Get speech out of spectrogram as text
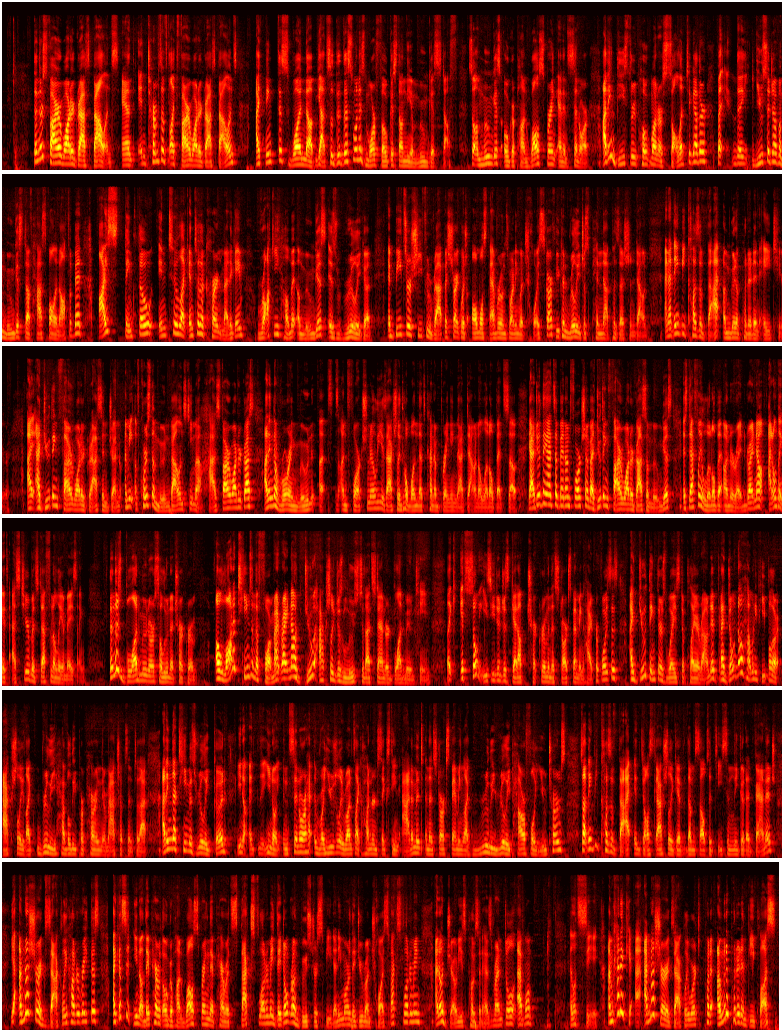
Then there's Fire, Water, Grass balance. And in terms of like Fire, Water, Grass balance, I think this one, uh, yeah, so th this one is more focused on the Amoonguss stuff. So Amoonguss, Ogerpon, Wellspring, and Incineroar. I think these three Pokemon are solid together, but the usage of Amoonguss stuff has fallen off a bit. I think though, into like into the current metagame, Rocky Helmet Amoonguss is really good. It beats Urshifu Rapid Strike, which almost everyone's running with Choice Scarf. You can really just pin that position down. And I think because of that, I'm going to put it in A tier. I, I do think Fire Water Grass in general, I mean, of course the Moon Balance team uh, has Fire Water Grass. I think the Roaring Moon, uh, unfortunately, is actually the one that's kind of bringing that down a little bit. So yeah, I do think that's a bit unfortunate, but I do think Fire Water Grass Amoonguss is definitely a little bit underrated right now. I don't think it's S tier, but it's definitely amazing. Then there's Blood Moon Ursaluna Trick Room a lot of teams in the format right now do actually just lose to that standard Blood Moon team. Like, it's so easy to just get up Trick Room and then start spamming Hyper Voices. I do think there's ways to play around it, but I don't know how many people are actually, like, really heavily preparing their matchups into that. I think that team is really good. You know, you know, Incineroar usually runs, like, 116 Adamant and then starts spamming, like, really, really powerful U-turns. So I think because of that, it does actually give themselves a decently good advantage. Yeah, I'm not sure exactly how to rate this. I guess it, you know, they pair with Ogerpon Wellspring, they pair with Specs Flutter Mane. They don't run booster speed anymore. They do run Choice Specs Flutter Mane. I know Jody's posted his rental at one. Let's see. I'm kind of, I'm not sure exactly where to put it. I'm to put it in B+. plus.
